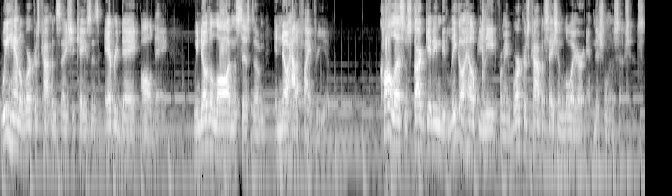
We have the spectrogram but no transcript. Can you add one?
we handle workers' compensation cases every day, all day. We know the law and the system and know how to fight for you. Call us and start getting the legal help you need from a workers' compensation lawyer at Mitchell & Associates.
